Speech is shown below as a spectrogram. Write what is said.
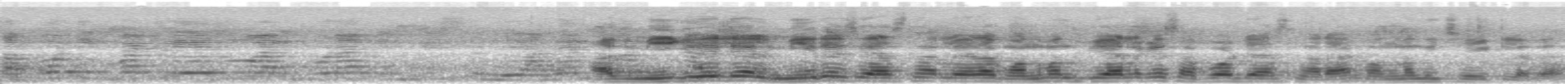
అదే అది మీకు తెలియాలి మీరే చేస్తున్నారు లేదా కొంతమంది పిల్లలకే సపోర్ట్ చేస్తున్నారా? కొంతమంది చేయట్లేదా?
